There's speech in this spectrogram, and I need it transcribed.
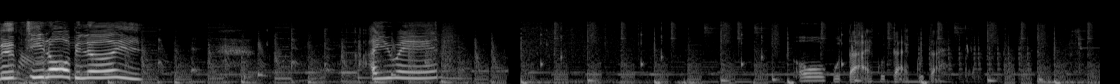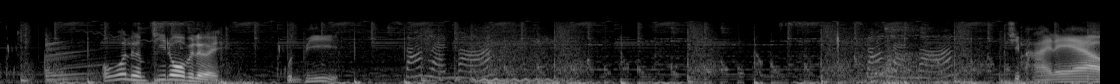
ลืมจีโร่ไปเลย ไอเวนโอ้ กูตาย กูตาย กูตาย โอ้ ลืมจีโร่ไปเลย คุณพี่ สร้างแลนด์มาร์คสร้างแลนด์มาร์คชิบหายแล้ว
